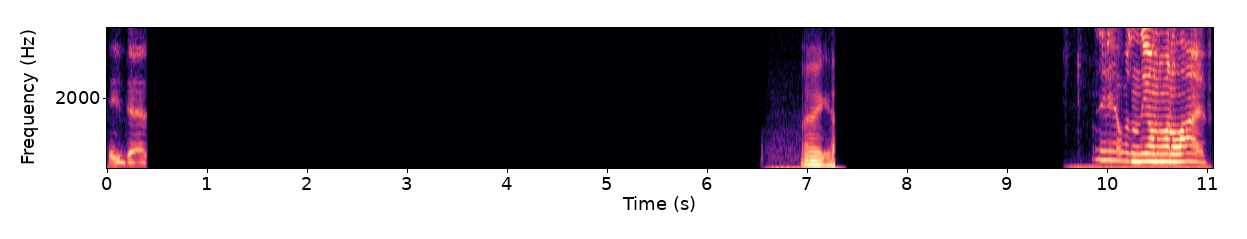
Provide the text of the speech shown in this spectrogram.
He's dead. There you go. Yeah, I wasn't the only one alive.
